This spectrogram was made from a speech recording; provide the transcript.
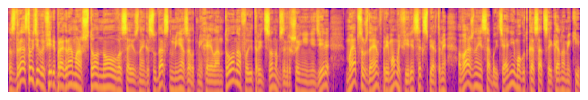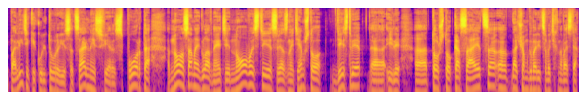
Здравствуйте, в эфире программа «Что нового? Союзное государство». Меня зовут Михаил Антонов, и традиционно в завершении недели мы обсуждаем в прямом эфире с экспертами важные события. Они могут касаться экономики и политики, культуры и социальной сферы, спорта. Но самое главное, эти новости связаны тем, что действие э, или э, то, что касается, э, о чем говорится в этих новостях,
